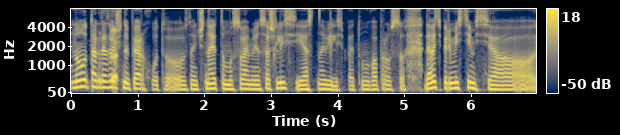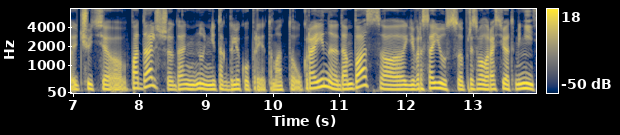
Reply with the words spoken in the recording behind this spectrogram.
Ну, тогда вот, точно да. пиар-ход. Значит, на этом мы с вами сошлись и остановились по этому вопросу. Давайте переместимся э, чуть э, подальше, да, ну, не так далеко при этом от Украины. Донбасс. Э, Евросоюз призвал Россию отменить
